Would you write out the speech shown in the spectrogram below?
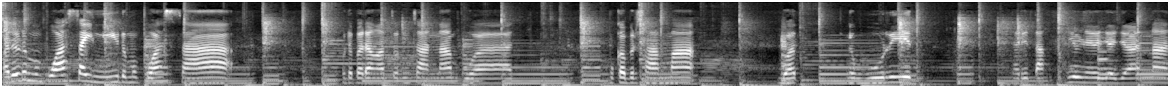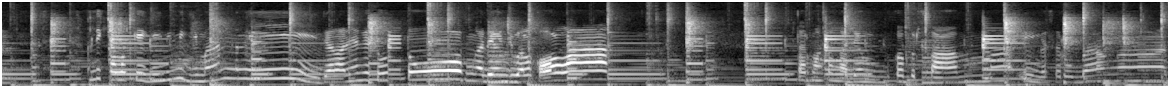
Padahal udah mau puasa ini Udah mau puasa. Udah pada ngatur rencana buat Buka bersama Buat ngeburit nyari takjil nyari jajanan. Ini kalau kayak gini nih gimana nih? Jalannya ditutup nggak ada yang jual kolak. Ntar masa nggak ada bersama. Ih nggak seru banget.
